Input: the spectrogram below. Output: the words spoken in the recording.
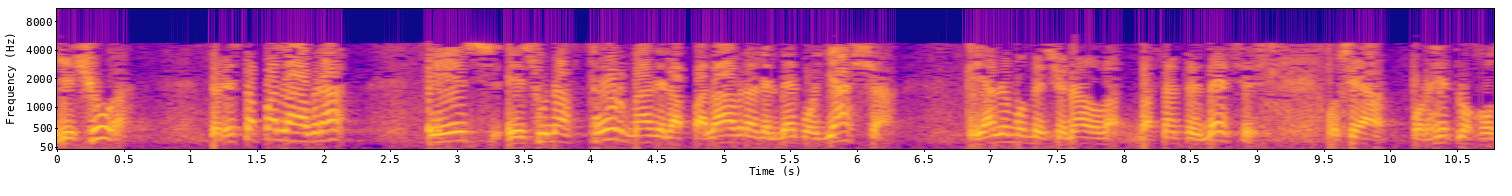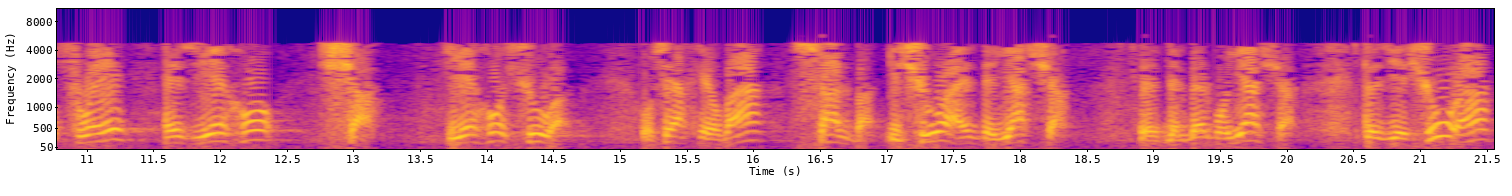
Yeshua. Pero esta palabra es, es una forma de la palabra del verbo Yasha, que ya lo hemos mencionado bastantes veces. O sea, por ejemplo, Josué es Yeho Shah, Yeho Shua. O sea, Jehová salva. Y Shua es de Yasha, del verbo Yasha. Entonces, Yeshua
